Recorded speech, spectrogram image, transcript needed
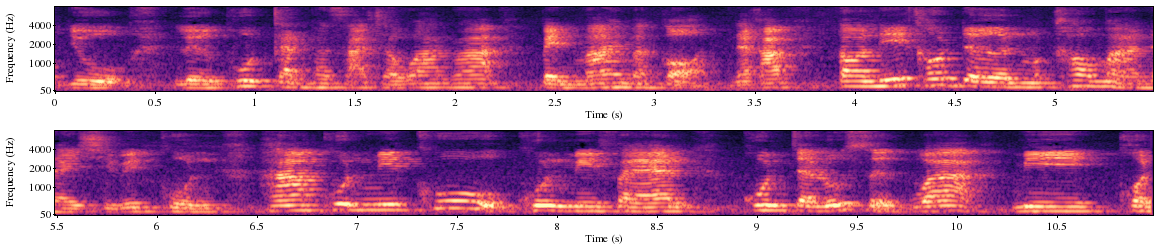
ดอยู่ หรือพูดกันภาษาชาวบ้านว่าเป็นไม้มาก่อนนะครับ ตอนนี้เขาเดินเข้ามาในชีวิตคุณ หากคุณมีคู่ คุณมีแฟน คุณจะรู้สึกว่ามีคน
